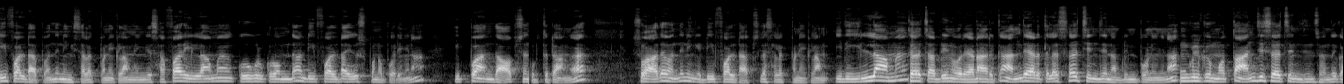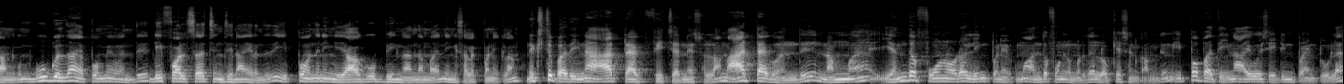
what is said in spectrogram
டிஃபால்ட் ஆப் வந்து நீங்கள் செலக்ட் பண்ணிக்கலாம். நீங்கள் சஃபாரி இல்லாமல் கூகுள் குரோம் தான் டிஃபால்ட்டாக யூஸ் பண்ண போகிறீங்கன்னா இப்போ அந்த ஆப்ஷன் கொடுத்துட்டாங்க. ஸோ அதை வந்து நீங்கள் டிஃபால்ட் ஆப்ஸில் செலக்ட் பண்ணிக்கலாம். இது இல்லாமல் சர்ச் அப்படின்னு ஒரு இடம் இருக்குது அந்த இடத்துல சர்ச் இன்ஜின் அப்படின்னு போனீங்கன்னா உங்களுக்கு மொத்தம் அஞ்சு சர்ச் இன்ஜின்ஸ் வந்து காமிக்கும். கூகுள் தான் எப்போவுமே வந்து டிஃபால்ட் சர்ச் இன்ஜினாக இருந்தது. இப்போ வந்து நீங்கள் யாகூ பிங் அந்த மாதிரி நீங்கள் செலக்ட் பண்ணிக்கலாம். நெக்ஸ்ட் பார்த்தீங்கன்னா ஆட் டேக் ஃபீச்சர்னே சொல்லலாம். ஆட் டேக் வந்து நம்ம எந்த ஃபோனோட லிங்க் பண்ணியிருக்கோமோ அந்த ஃபோனில் மட்டும் தான் லொக்கேஷன் காமிக்கும். இப்போ பார்த்தீங்கன்னா ஐஓஎஸ் எயிட்டீன் பாயிண்ட் டூவில்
